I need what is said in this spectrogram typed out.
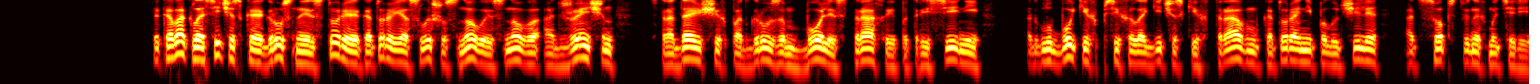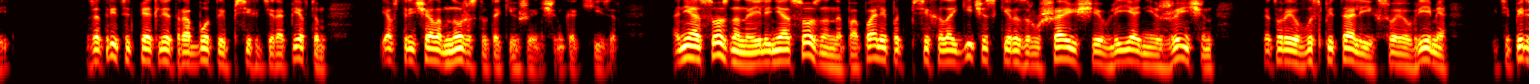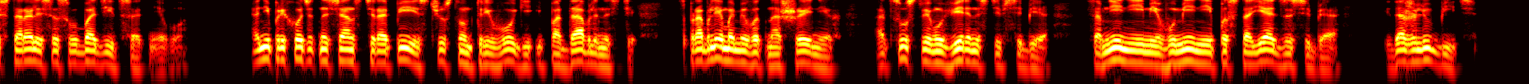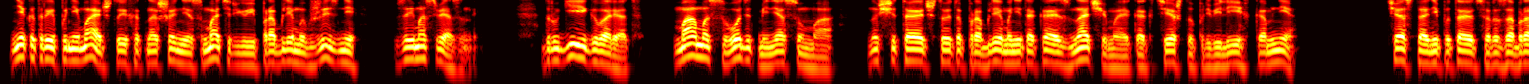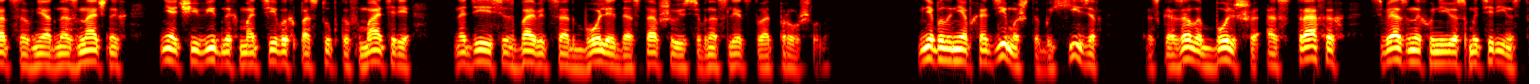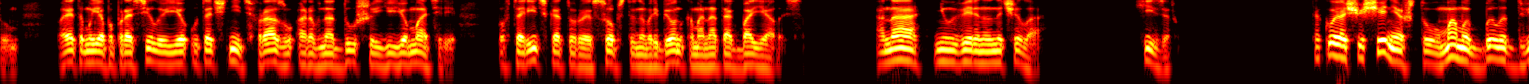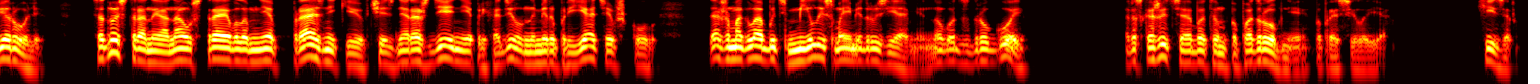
Такова классическая грустная история, которую я слышу снова и снова от женщин, страдающих под грузом боли, страха и потрясений, от глубоких психологических травм, которые они получили от собственных матерей. За 35 лет работы психотерапевтом я встречала множество таких женщин, как Хизер. Они осознанно или неосознанно попали под психологически разрушающее влияние женщин, которые воспитали их в свое время — и теперь старались освободиться от него. Они приходят на сеанс терапии с чувством тревоги и подавленности, с проблемами в отношениях, отсутствием уверенности в себе, сомнениями в умении постоять за себя и даже любить. Некоторые понимают, что их отношения с матерью и проблемы в жизни взаимосвязаны. Другие говорят, мама сводит меня с ума, но считают, что эта проблема не такая значимая, как те, что привели их ко мне. Часто они пытаются разобраться в неоднозначных, неочевидных мотивах поступков матери, надеясь избавиться от боли, доставшуюся в наследство от прошлого. Мне было необходимо, чтобы Хизер рассказала больше о страхах, связанных у нее с материнством, поэтому я попросил ее уточнить фразу о равнодушии ее матери, повторить которую собственным ребенком она так боялась. Она неуверенно начала. Хизер. Такое ощущение, что у мамы было две роли. С одной стороны, она устраивала мне праздники в честь дня рождения, приходила на мероприятия в школу, даже могла быть милой с моими друзьями. Но вот с другой... «Расскажите об этом поподробнее», — попросила я. Хизер.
